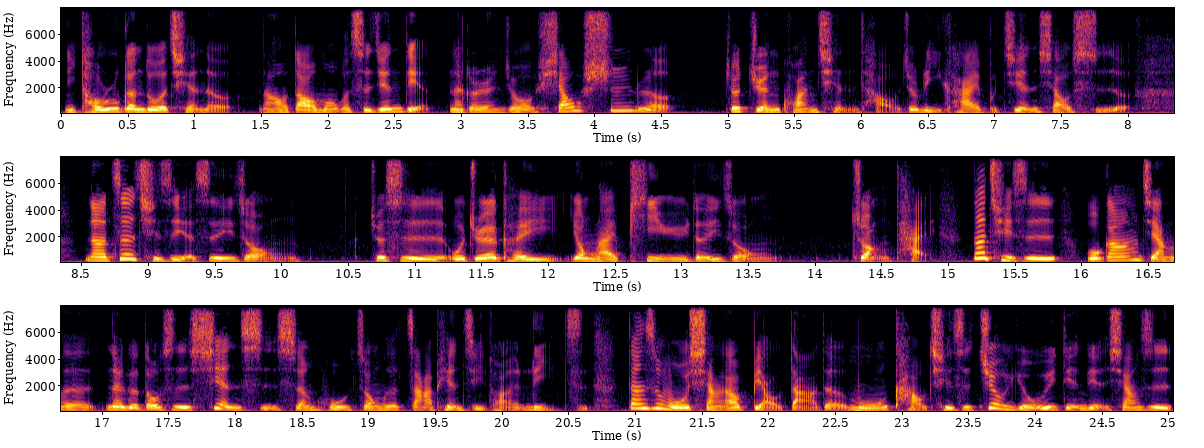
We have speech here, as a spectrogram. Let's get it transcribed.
你投入更多钱了，然后到某个时间点，那个人就消失了，就卷款潜逃，就离开不见，消失了。那这其实也是一种，就是我觉得可以用来譬喻的一种。状态。那其实我刚刚讲的那个都是现实生活中的诈骗集团的例子，但是我想要表达的模考，其实就有一点点像是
